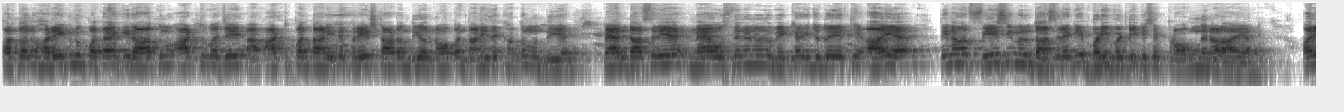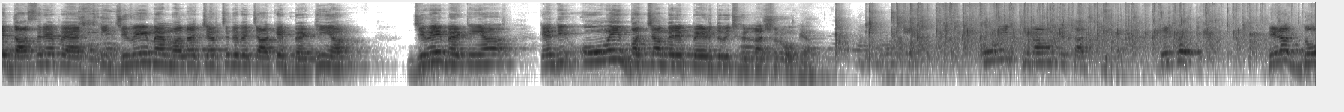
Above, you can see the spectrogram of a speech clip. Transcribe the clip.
ਪਰ ਤੁਹਾਨੂੰ ਹਰੇਕ ਨੂੰ ਪਤਾ ਹੈ ਕਿ ਰਾਤ ਨੂੰ 8 ਵਜੇ ਅ, 8:45 ਤੇ ਪ੍ਰੇਅਰ ਸਟਾਰਟ ਹੁੰਦੀ ਹੈ ਔਰ 9:45 ਤੇ ਖਤਮ ਹੁੰਦੀ ਹੈ। ਪੈਨ ਦੱਸ ਰਹੀ ਹੈ ਮੈਂ ਉਸ ਦਿਨ ਇਹਨਾਂ ਨੂੰ ਵੇਖਿਆ ਕਿ ਜਦੋਂ ਇਹ ਇੱਥੇ ਆਏ ਆ ਤੇ ਇਹਨਾਂ ਦਾ ਫੇਸ ਹੀ ਮੈਨੂੰ ਦੱਸ ਰਿਹਾ ਕਿ ਬੜੀ ਵੱਡੀ ਕਿਸੇ ਪ੍ਰੋਬਲਮ ਦੇ ਨਾਲ ਆਏ ਆ। ਔਰ ਇਹ ਦੱਸ ਰਿਹਾ ਪੈਨ ਕਿ ਜਿਵੇਂ ਮੈਂ ਮੰਨ ਲਾ ਚਰਚ ਦੇ ਵਿੱਚ ਆ ਕੇ ਬੈਠੀ ਆ ਜਿਵੇਂ ਹੀ ਬੈਠੀ ਆ ਕਹਿੰਦੀ ਉਵੇਂ ਹੀ ਬੱਚਾ ਮੇਰੇ ਪੇਟ ਦੇ ਵਿੱਚ ਹਿੱਲਣਾ ਸ਼ੁਰੂ ਹੋ ਗਿਆ। ਉਵੇਂ ਖੁਦਾਵੰਦ ਨੇ ਟੱਚ ਕੀਤਾ। ਦੇਖੋ, ਜਿਹੜਾ 2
